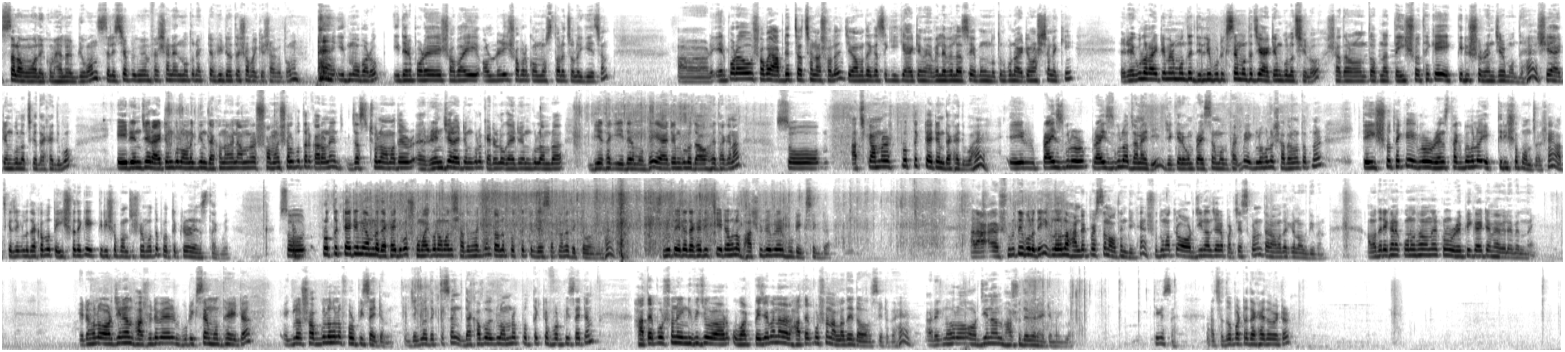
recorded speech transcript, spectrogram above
আসসালামু আলাইকুম, hello everyone. সেলিস্টা premium ফ্যাশনের নতুন একটা ভিডিওতে সবাইকে স্বাগতম। ঈদ মোবারক। ঈদের পরে সবাই অলরেডি সবার কর্মস্থলে চলে গিয়েছেন। আর এরপরেও সবাই আপডেট চাচ্ছেন আসলে যে আমাদের কাছে কী কী আইটেম অ্যাভেলেবেল আছে এবং নতুন কোনো আইটেম আসছে নাকি। রেগুলার আইটেমের মধ্যে দিল্লি বুটিক্সের মধ্যে যে আইটেমগুলো ছিল, সাধারণত আপনার তেইশশো থেকে একত্রিশশো রেঞ্জের মধ্যে হ্যাঁ সেই আইটেমগুলো আজকে দেখাই দিব। এই রেঞ্জের আইটেমগুলো অনেকদিন দেখানো হয় না। আমরা সময় স্বল্পতার কারণে জাস্ট হলো আমাদের রেঞ্জের আইটেমগুলো ক্যাটালগ আইটেমগুলো আমরা দিয়ে থাকি ঈদের মধ্যে। এই আইটেমগুলো দেওয়া হয়ে থাকে না। সো আজকে আমরা প্রত্যেকটা আইটেম দেখাই দেবো হ্যাঁ? এর প্রাইসগুলোর প্রাইসগুলো জানাই দিই, যে কীরকম প্রাইসের মধ্যে থাকবে। এগুলো হলো সাধারণত আপনার তেইশশো থেকে এগুলোর রেঞ্জ থাকবে হলো একত্রিশশো পঞ্চাশ হ্যাঁ? আজকে যেগুলো দেখাবো, তেইশশো থেকে একত্রিশশো পঞ্চাশের মধ্যে প্রত্যেকটা রেঞ্জ থাকবে। সো প্রত্যেকটা আইটেমই আমরা দেখাই দেবো। সময় করে আমাদের সাথে থাকবেন, তাহলে প্রত্যেকটা ড্রেস আপনারা দেখতে পাবেন হ্যাঁ? শুরুতে এটা দেখা দিচ্ছি, এটা হলো ভাসুদেবের বুটিক্স একটা আর শুরুতেই বলে দিই, এগুলো হলো হান্ড্রেড পার্সেন্ট অথেন্টিক হ্যাঁ? শুধুমাত্র অরিজিনাল যারা পারচেস করেন, তারা আমাদেরকে নক দিবেন। আমাদের এখানে কোনো ধরনের কোনো রেপ্লিক আইটেম অ্যাভেলেবেল নাই। এটা হলো অরিজিনাল ভাসুদেবের বুটিক্সের মধ্যে এটা। এগুলো সবগুলো হলো ফোর পিস আইটেম যেগুলো দেখতেছেন, দেখাবো, এগুলো আমরা প্রত্যেকটা ফোর পিস আইটেম হাতের পোর্শনে ইন্ডিভিজুয়াল ওয়ার্ক পেয়ে যাবেন, আর হাতের পোর্শন আলাদাই দেওয়া আছে এটাতে হ্যাঁ? আর এগুলো হলো অরিজিনাল ভাসুদেবের আইটেম এগুলো। ঠিক আছে? আচ্ছা দোপারটা দেখাই দাও এটার।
